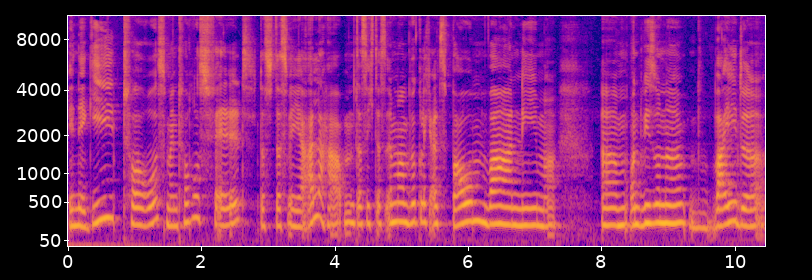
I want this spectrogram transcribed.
Energietorus, mein Torusfeld, das, das wir ja alle haben, dass ich das immer wirklich als Baum wahrnehme und wie so eine Weide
